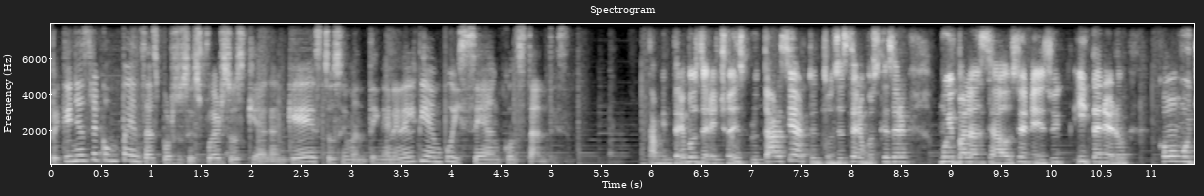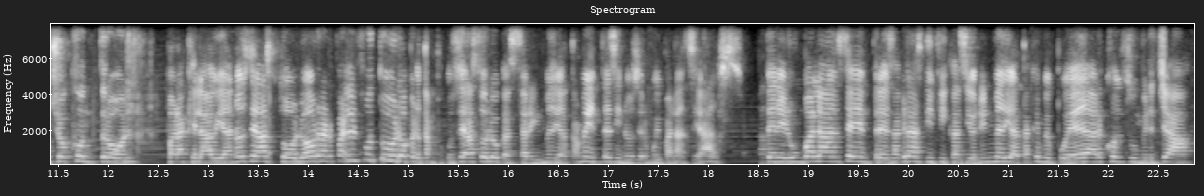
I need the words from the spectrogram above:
Pequeñas recompensas por sus esfuerzos que hagan que estos se mantengan en el tiempo y sean constantes. También tenemos derecho a disfrutar, ¿cierto? Entonces tenemos que ser muy balanceados en eso y, y tener como mucho control para que la vida no sea solo ahorrar para el futuro, pero tampoco sea solo gastar inmediatamente, sino ser muy balanceados. Tener un balance entre esa gratificación inmediata que me puede dar consumir ya,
